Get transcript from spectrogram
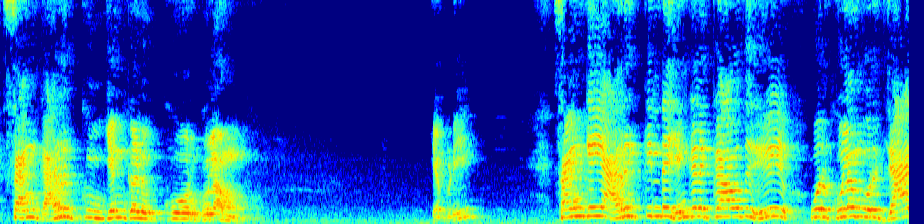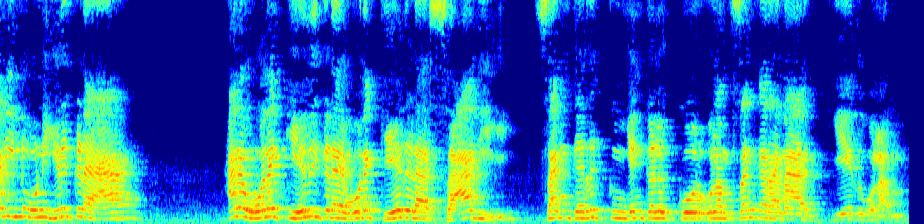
சங்க அறுக்கும் எங்களுக்கு ஒரு குலம். எப்படி? சங்கை அறுக்கின்ற எங்களுக்காவது ஒரு குலம் ஒரு ஜாதின்னு ஒன்று இருக்குடா. ஆனா உனக்கு எதுக்குடா உனக்கு ஏதுடா சாதி? சங்கருக்கும் எங்களுக்கு ஒரு குலம் சங்கரனார் ஏது குலம்?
